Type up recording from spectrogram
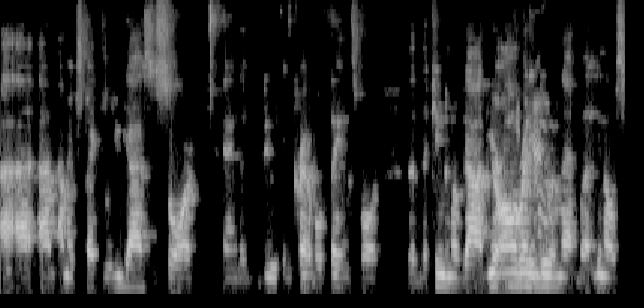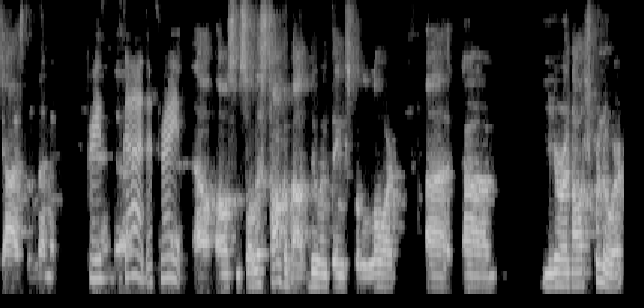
I, I, I'm expecting you guys to soar and to do incredible things for the, the kingdom of God. You're already doing that, but you know, sky's the limit. Praise and, uh, God. That's right. awesome. So let's talk about doing things for the Lord. Uh, um, you're an entrepreneur.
